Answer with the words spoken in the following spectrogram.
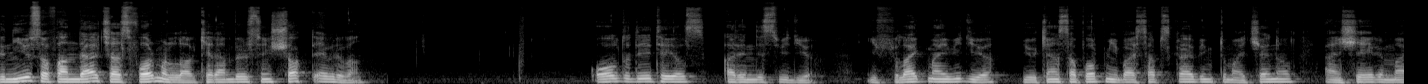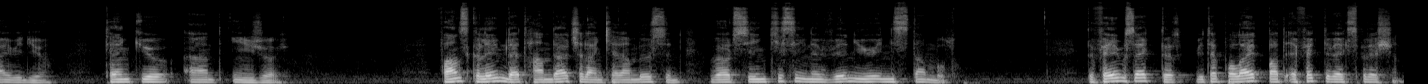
The news of Hande Erçel's former love Kerem Bürsin shocked everyone. All the details are in this video. If you like my video, you can support me by subscribing to my channel and sharing my video. Thank you and enjoy. Fans claim that Hande Erçel and Kerem Bürsin were seen kissing in a venue in Istanbul. The famous actor, with a polite but effective expression,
